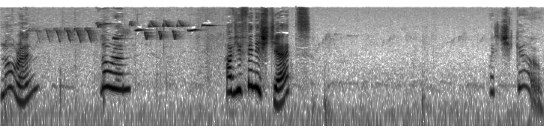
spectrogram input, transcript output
Lauren? Lauren? Have you finished yet? Where did she go?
